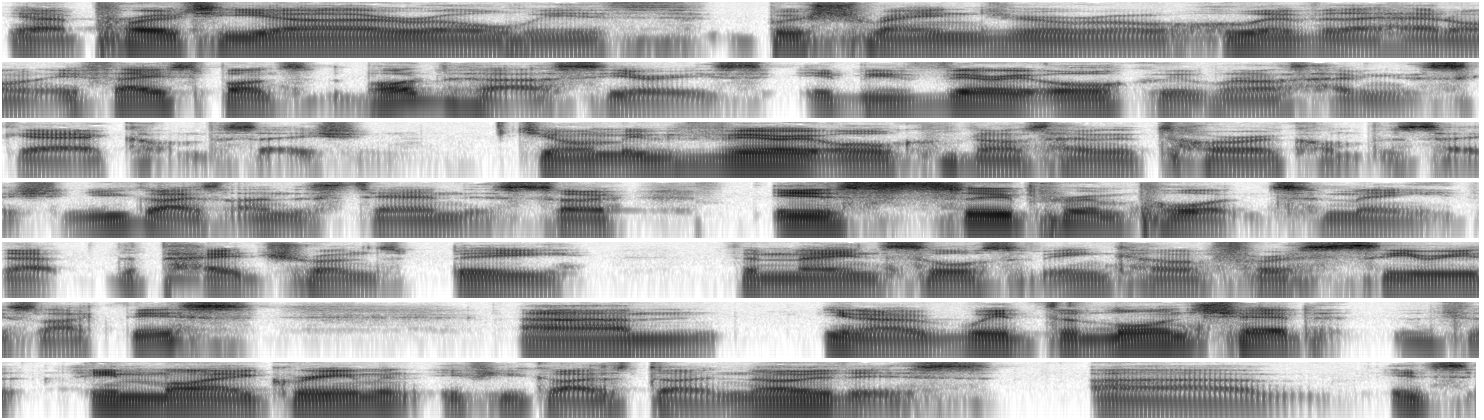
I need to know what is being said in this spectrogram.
you know, Protea or with Bushranger or whoever they had on, if they sponsored the podcast series, it'd be very awkward when I was having the Scag conversation. Do you know, it'd be very awkward when I was having the Toro conversation. You guys understand this. So it is super important to me that the patrons be the main source of income for a series like this. Um, you know, with the lawn shed in my agreement, if you guys don't know this, um, it's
